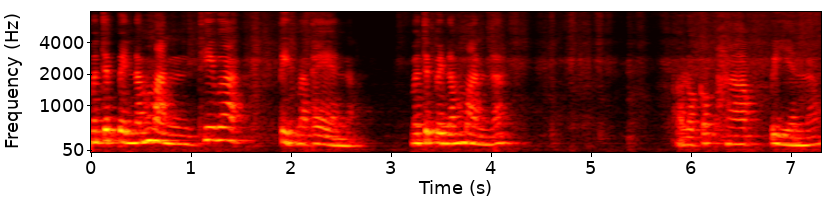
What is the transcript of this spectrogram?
มันจะเป็นน้ำมันที่ว่าติดมาแทนอะมันจะเป็นน้ำมันนะเอาเราก็พาเปลี่ยนแล้ว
